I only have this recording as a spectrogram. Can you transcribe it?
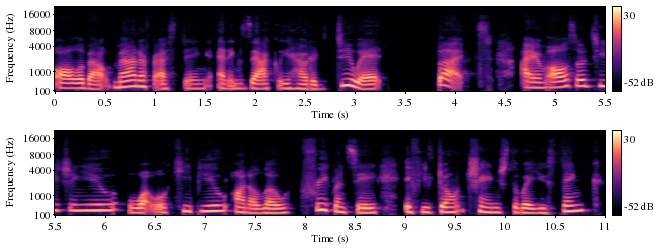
all about manifesting and exactly how to do it, but I am also teaching you what will keep you on a low frequency if you don't change the way you think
